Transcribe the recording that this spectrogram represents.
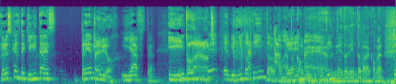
pero es que el tequilita es previo, Previo. y after. Y toda la noche. El vinito tinto. Ah, también, para comer. El vinito tinto. vinito tinto para comer. ¿Tú,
